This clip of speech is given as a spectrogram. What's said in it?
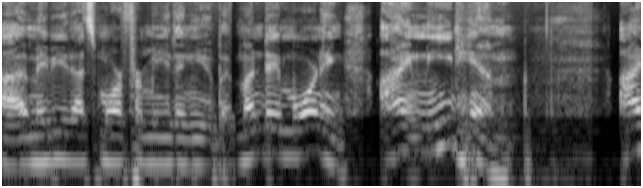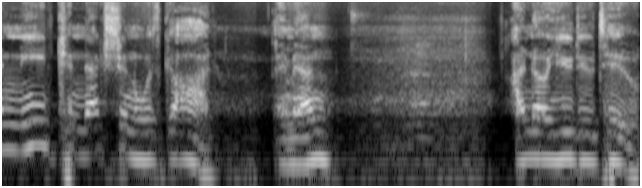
uh, maybe that's more for me than you, but Monday morning, I need Him. I need connection with God. Amen. I know you do too.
